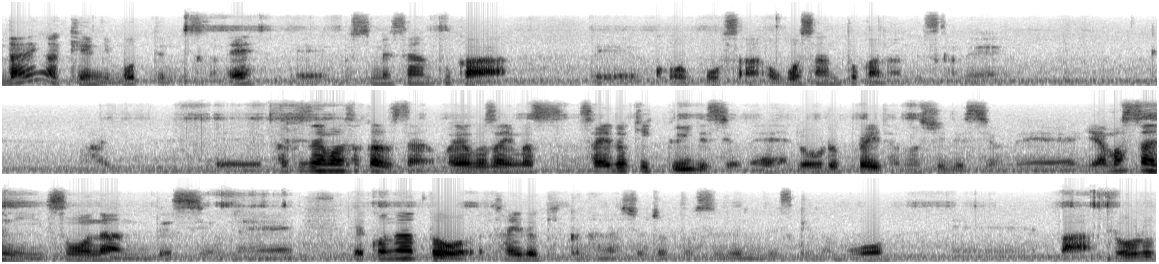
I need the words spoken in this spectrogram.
誰が権利持ってるんですかね？えー、娘さんとか、えー、お子さん、お子さんとかなんですかね？えー、滝沢正和さん、おはようございます。サイドキックいいですよね。ロールプレイ楽しいですよね。いや、まさにそうなんですよね。で、この後、サイドキックの話をちょっとするんですけども、えー、まあ、ロール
